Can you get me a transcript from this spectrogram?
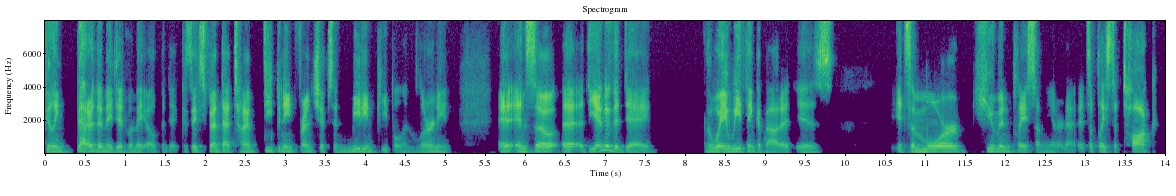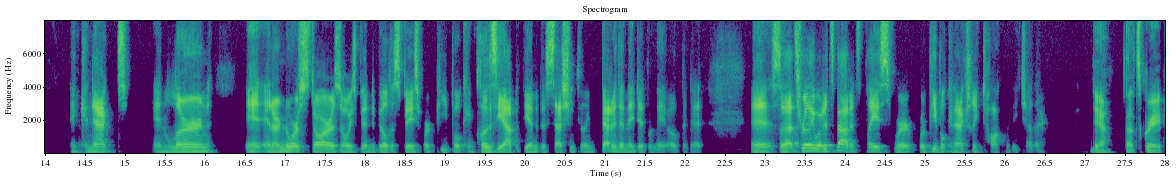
feeling better than they did when they opened it because they've spent that time deepening friendships and meeting people and learning. And, and so uh, at the end of the day the way we think about it is it's a more human place on the internet. It's a place to talk and connect and learn and, and, our North Star has always been to build a space where people can close the app at the end of the session feeling better than they did when they opened it. And so that's really what it's about. It's a place where where people can actually talk with each other. Yeah, that's great.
